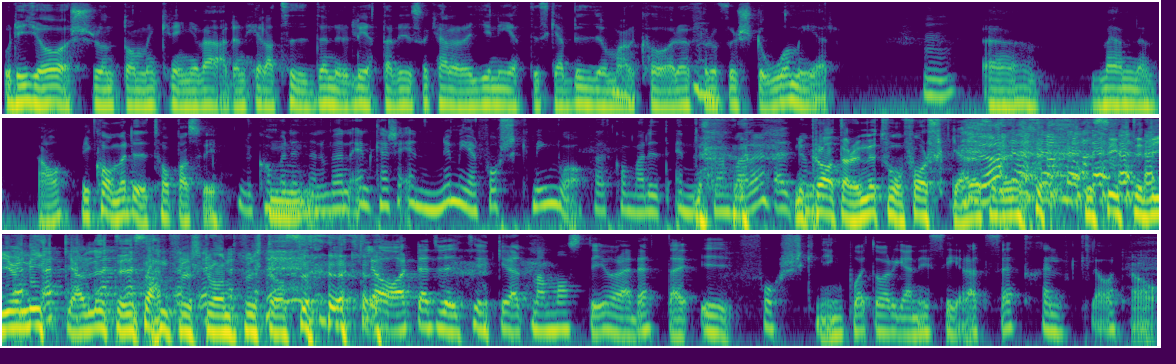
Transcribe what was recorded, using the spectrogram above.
Och det görs runt omkring i världen hela tiden. Nu letar vi så kallade genetiska biomarkörer för mm. att förstå mer. Mm. Eh, men ja, vi kommer dit hoppas vi. Vi kommer mm. dit, men en, kanske ännu mer forskning då för att komma dit ännu snabbare. nu pratar du med två forskare så nu sitter vi och nickar lite i samförstånd förstås. Det är klart att vi tycker att man måste göra detta i forskning på ett organiserat sätt, självklart. Ja.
